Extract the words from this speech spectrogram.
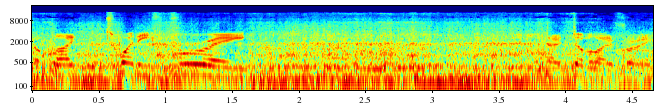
Look like 23. No, 003.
